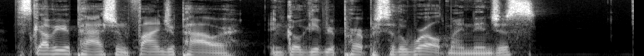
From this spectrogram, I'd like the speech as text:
Discover your passion, find your power, and go give your purpose to the world, my ninjas.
